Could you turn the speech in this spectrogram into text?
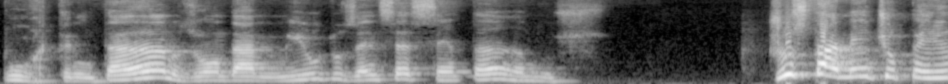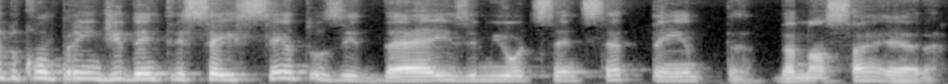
por 30 anos, vão dar 1.260 anos. Justamente o período compreendido entre 610 e 1870 da nossa era,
